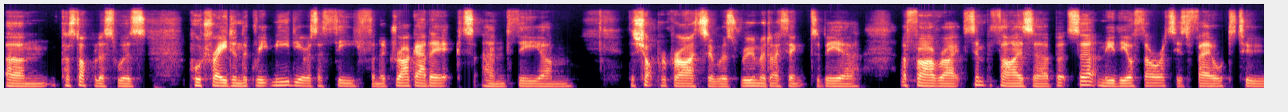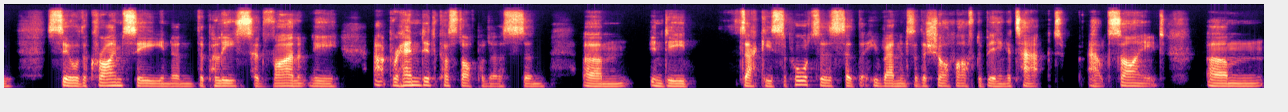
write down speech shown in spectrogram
Um, Kostopoulos was portrayed in the Greek media as a thief and a drug addict, and the um, the shop proprietor was rumored, I think, to be a, a far right sympathizer. But certainly, the authorities failed to seal the crime scene, and the police had violently apprehended Kostopoulos, and um, indeed. Zaki's supporters said that he ran into the shop after being attacked outside. Um,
